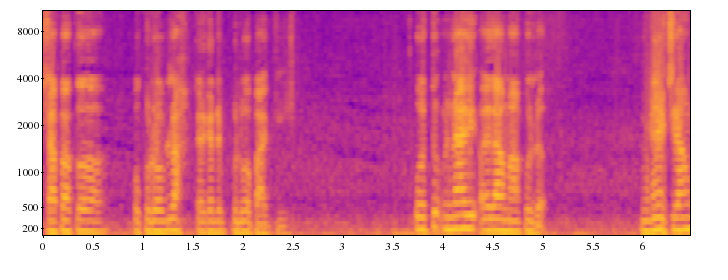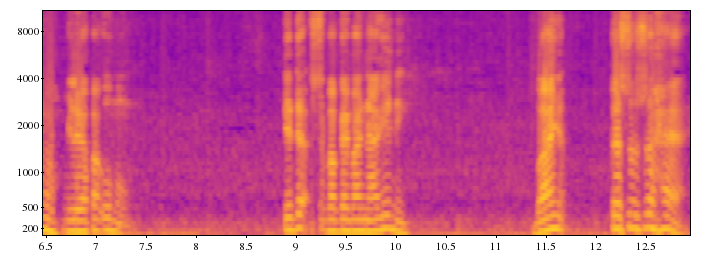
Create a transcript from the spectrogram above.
Sampai ke pukul 12 kadang-kadang pukul 2 pagi. Untuk menarik orang ramai pula. Bila ceramah bila rapat umum. Tidak sebagaimana hari ni banyak kesusahan.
